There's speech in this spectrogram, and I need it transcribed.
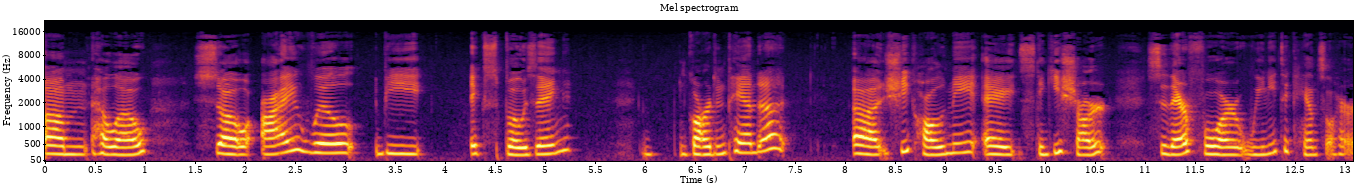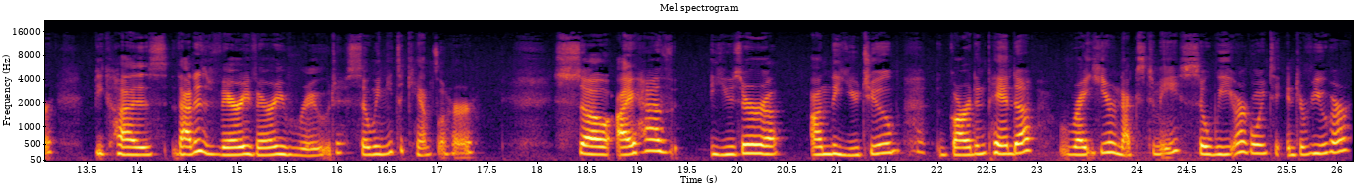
Um, hello. So I will be exposing Garden Panda. Uh, she called me a stinky shark, so therefore we need to cancel her because that is very, very rude. So we need to cancel her. So I have user on the YouTube Garden Panda right here next to me. So we are going to interview her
